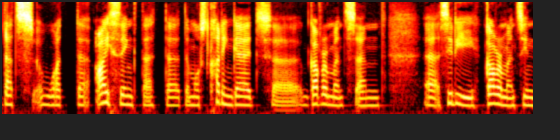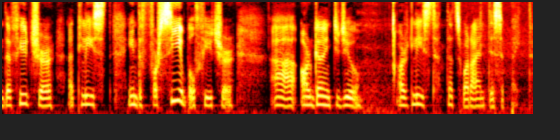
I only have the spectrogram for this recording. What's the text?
that's what uh, I think that uh, the most cutting edge uh, governments and uh, city governments in the future, at least in the foreseeable future, uh, are going to do. Or at least that's what I anticipate.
